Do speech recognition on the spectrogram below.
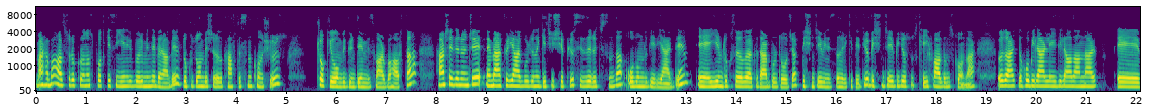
Merhaba Astro Kronos Podcast'in yeni bir bölümünde beraberiz. 9-15 Aralık haftasını konuşuyoruz. Çok yoğun bir gündemimiz var bu hafta. Her şeyden önce e, Merkür Yay burcuna geçiş yapıyor. Sizler açısından olumlu bir yerde. 29 e, Aralık'a kadar burada olacak. 5. evinizde hareket ediyor. 5. ev biliyorsunuz keyif aldığımız konular. Özellikle hobilerle ilgili alanlar, e,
